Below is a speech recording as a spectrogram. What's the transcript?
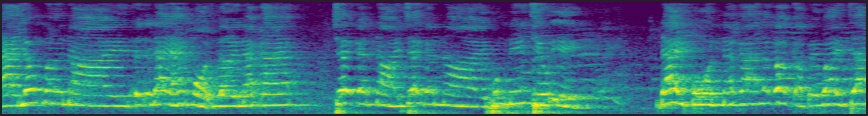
อะยกมือหน่อยจะได้ให้หมดเลยนะคะช่วยกันหน่อยช่วยกันหน่อยพรุ่งนี้ชิวอีก ได้บุญนะคะ แล้วก็กลับไปไหว้เจ้า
